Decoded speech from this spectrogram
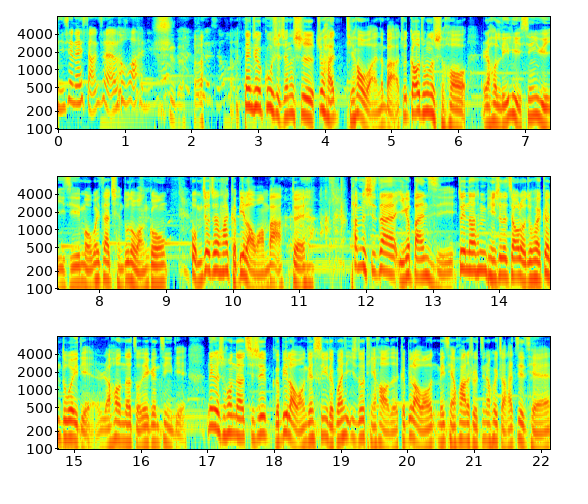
你现在想起来的话，你是的。但这个故事真的是就还挺好玩的吧？就高中的时候，然后李李、星宇以及某位在成都的王公，我。我们就叫他隔壁老王吧。对，他们是在一个班级，所以呢，他们平时的交流就会更多一点，然后呢，走得也更近一点。那个时候呢，其实隔壁老王跟心雨的关系一直都挺好的。隔壁老王没钱花的时候，经常会找他借钱。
